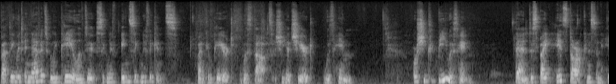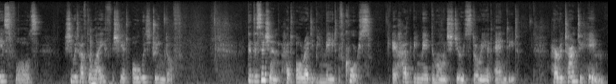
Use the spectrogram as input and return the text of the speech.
but they would inevitably pale into signif- insignificance when compared with that she had shared with him. Or she could be with him. Then, despite his darkness and his flaws, she would have the life she had always dreamed of. The decision had already been made, of course. It had been made the moment Stuart's story had ended. Her return to him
